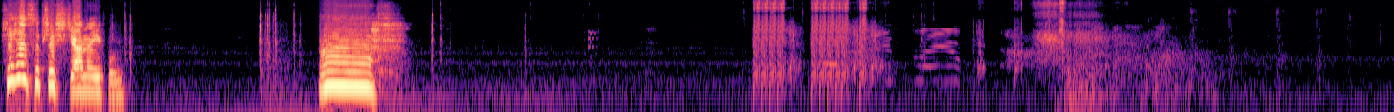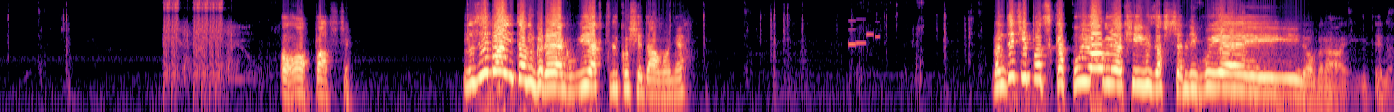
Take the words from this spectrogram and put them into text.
Przeszedł sobie przez ścianę i chuj. O, o, patrzcie. No zjebali tą grę jak, jak tylko się dało, nie? Bandyci podskakują, jak się ich zaszczeliwuje i dobra, i tyle.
